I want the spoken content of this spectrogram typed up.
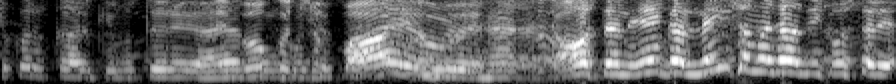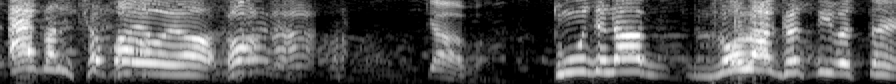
شکر کر کے وہ تیرے عیبوں کو چھپائے ہوئے ہیں۔ اور تین ایک گل نہیں سمجھ آدھی کہ اس تیرے عیبن چھپائے ہویا کیا بات؟ تو جناب لولا گھتی وقت ہیں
